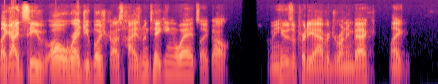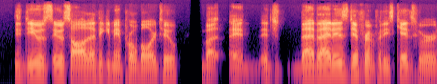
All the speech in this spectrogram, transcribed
Like I'd see, oh, Reggie Bush got his Heisman taking away. It's like, oh, I mean, he was a pretty average running back. Like he, he was, he was solid. I think he made a Pro Bowl or two. But it, it's that that is different for these kids who are.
